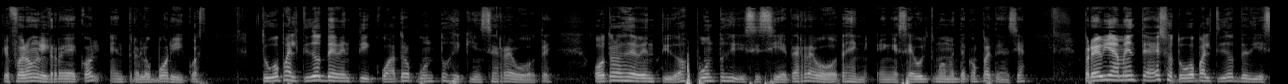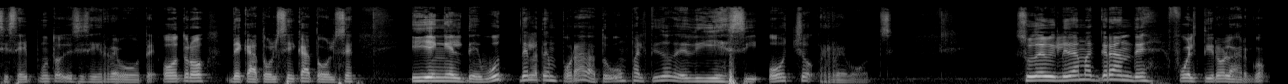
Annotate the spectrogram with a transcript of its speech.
que fueron el récord entre los boricuas, Tuvo partidos de 24 puntos y 15 rebotes, otros de 22 puntos y 17 rebotes en, ese último mes de competencia. Previamente a eso tuvo partidos de 16 puntos, y 16 rebotes, otro de 14 y 14. Y en el debut de la temporada tuvo un partido de 18 rebotes. Su debilidad más grande fue el tiro largo,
